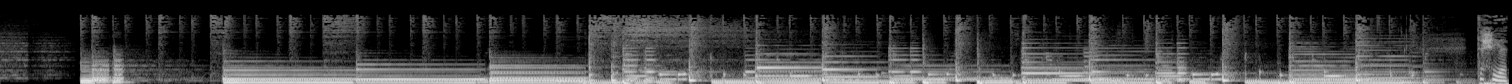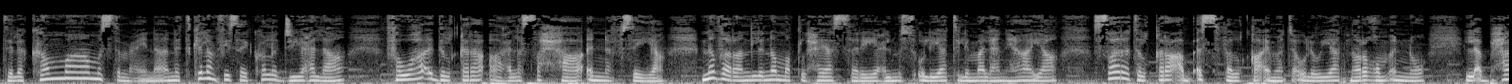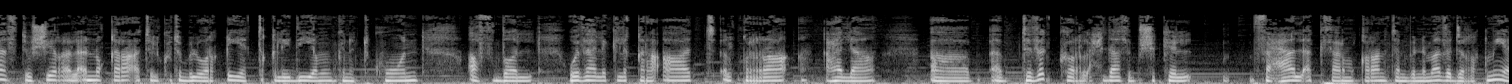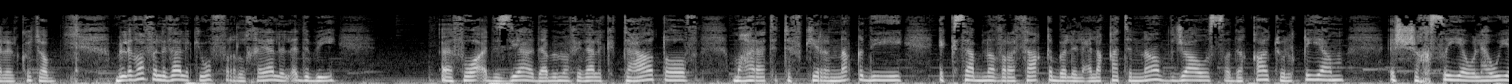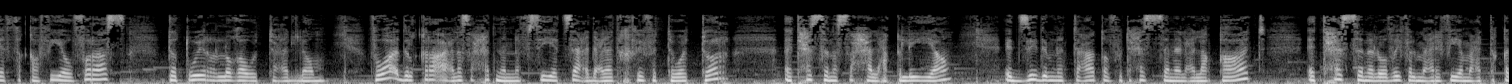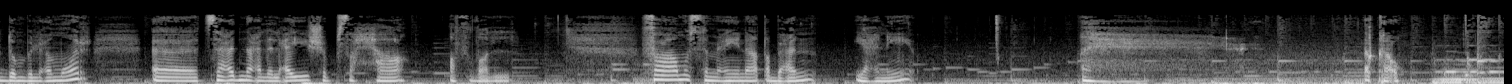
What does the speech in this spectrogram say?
تحياتي لكم مستمعينا. نتكلم في سيكولوجي على فوائد القراءة على الصحة النفسية. نظرا لنمط الحياة السريع المسؤوليات اللي ما لها نهاية. صارت القراءة بأسفل قائمة أولوياتنا رغم أنه الأبحاث تشير إلى أنه قراءة الكتب الورقية التقليدية ممكن تكون أفضل وذلك لقراءات القراء على آه، تذكر الأحداث بشكل فعال أكثر مقارنة بالنماذج الرقمية للكتب. بالإضافة لذلك يوفر الخيال الأدبي آه، فوائد زيادة بما في ذلك التعاطف مهارات التفكير النقدي إكساب نظرة ثاقبة للعلاقات الناضجة والصداقات والقيم الشخصية والهوية الثقافية وفرص تطوير اللغة والتعلم. فوائد القراءة على صحتنا النفسية تساعد على تخفيف التوتر تحسن الصحة العقلية تزيد من التعاطف وتحسن العلاقات تحسن الوظيفة المعرفية مع التقدم بالعمر أه تساعدنا على العيش بصحة أفضل. فمستمعينا طبعا يعني آه، اقرأوا.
